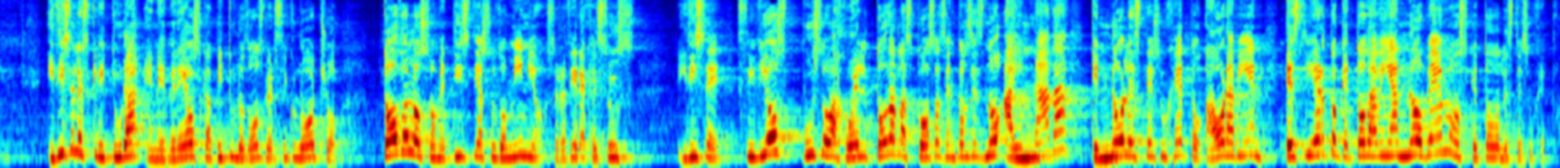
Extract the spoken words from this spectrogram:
Y dice la escritura en Hebreos capítulo 2, versículo 8, todo lo sometiste a su dominio, se refiere a Jesús. Y dice, si Dios puso bajo él todas las cosas, entonces no hay nada que no le esté sujeto. Ahora bien, es cierto que todavía no vemos que todo le esté sujeto.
